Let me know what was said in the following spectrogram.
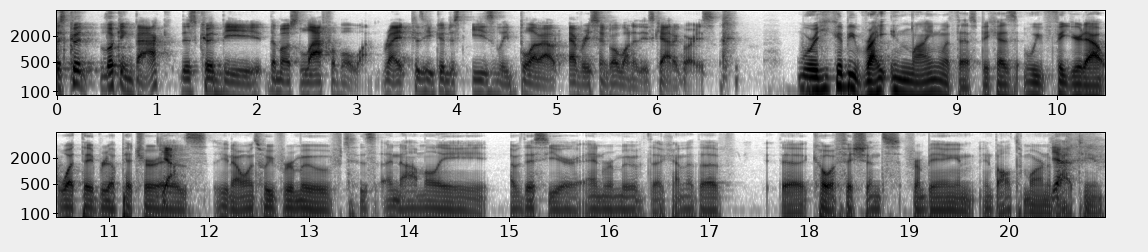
this could looking back this could be the most laughable one right because he could just easily blow out every single one of these categories Where he could be right in line with this because we've figured out what the real picture Yeah. is. You know, once we've removed this anomaly of this year and removed the kind of the the coefficients from being in, in Baltimore on a Yeah. bad team.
